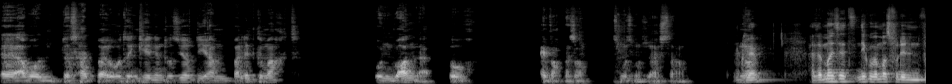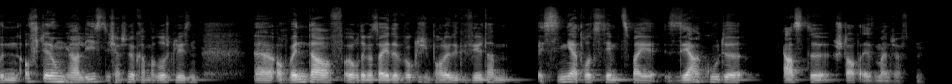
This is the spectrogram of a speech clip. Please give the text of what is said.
Äh, aber das hat bei Eurodrink keinen interessiert. Die haben Ballett gemacht und waren auch einfach besser. Das muss man so erst sagen. Okay. Also wenn man es jetzt, Nico, wenn man es von den, von den Aufstellungen her liest, ich habe es mir gerade mal durchgelesen, äh, auch wenn da auf Eurodinger Seite wirklich ein paar Leute gefehlt haben, es sind ja trotzdem zwei sehr gute erste Startelf-Mannschaften.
